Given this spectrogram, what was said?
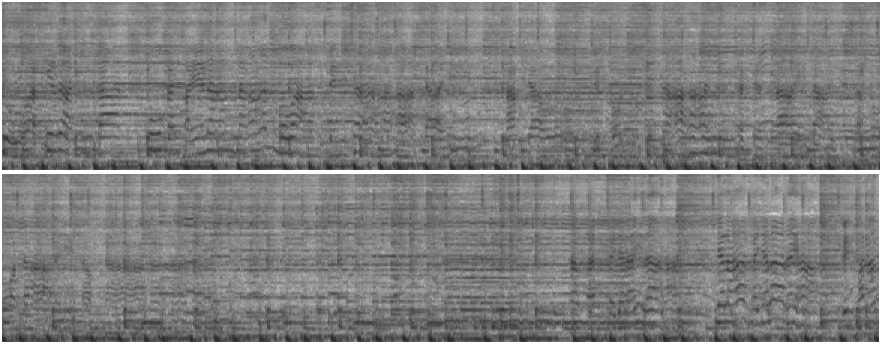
จวดที่รันการคู่กันไปนานนานบ่ว่าสิเป็นชาติใดหากเจ้าเป็นคนสุดท้ายถ้าเกิดได้ได้ถ้าโนได้ทำนาทำกันก็อย่าไหลล่าอย่าล้าก็อย่าล้าไหลห่างเป็นพลัง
